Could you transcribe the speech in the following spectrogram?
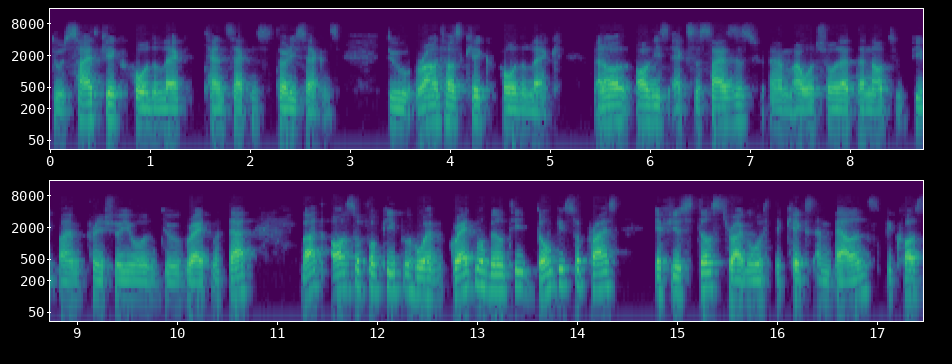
Do side kick hold the leg 10 seconds 30 seconds. Do roundhouse kick hold the leg. And all, all these exercises um, i will show that then now to people. I'm pretty sure you will do great with that. But also for people who have great mobility, don't be surprised if you still struggle with the kicks and balance because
